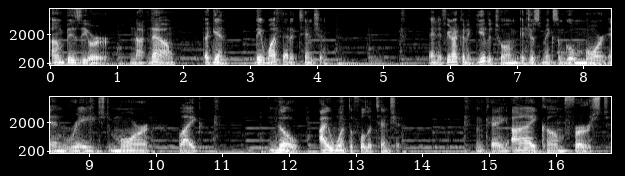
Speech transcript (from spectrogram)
I'm busy or not now, again, they want that attention. And if you're not going to give it to them, it just makes them go more enraged, more like, no, I want the full attention. Okay, I come first.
